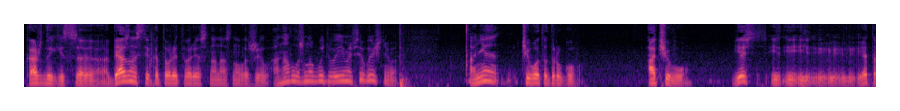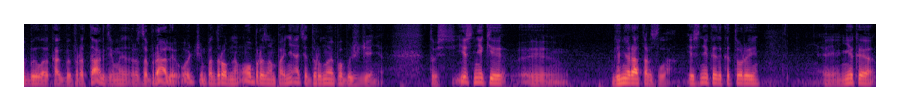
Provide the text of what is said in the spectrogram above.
каждой из э, обязанностей, которые Творец на нас наложил, она должна быть во имя Всевышнего, а не чего-то другого. А чего? Есть, и, и, и, это было как бы врата, где мы разобрали очень подробным образом понятие дурное побуждение. То есть есть некий э, генератор зла, есть некий, который, э, некая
